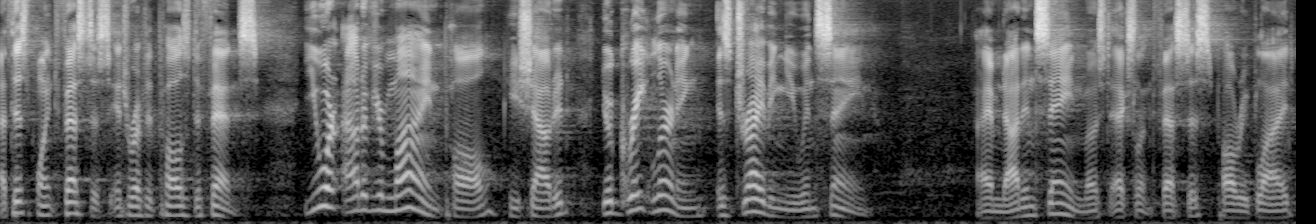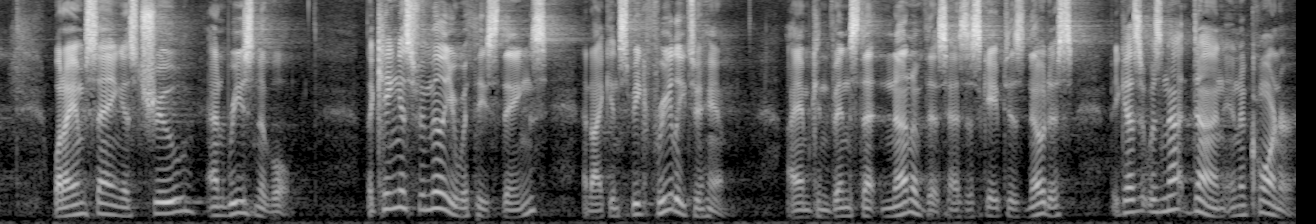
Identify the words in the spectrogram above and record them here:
At this point, Festus interrupted Paul's defense. You are out of your mind, Paul, he shouted. Your great learning is driving you insane. I am not insane, most excellent Festus, Paul replied. What I am saying is true and reasonable. The king is familiar with these things and I can speak freely to him. I am convinced that none of this has escaped his notice because it was not done in a corner.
